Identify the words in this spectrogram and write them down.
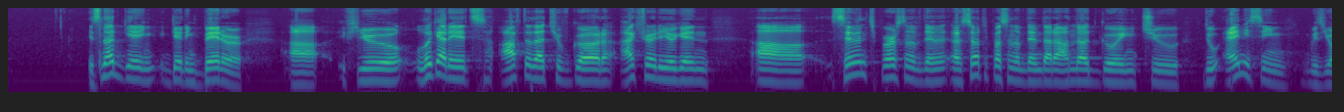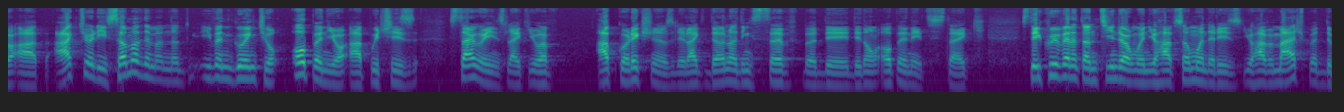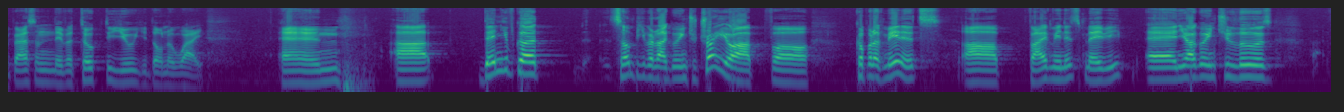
it's not getting, getting better. Uh, if you look at it, after that you've got actually again 70% uh, of them, 30% uh, of them that are not going to do anything with your app. Actually, some of them are not even going to open your app, which is staggering. It's like you have app collections. They like downloading stuff, but they, they don't open it. It's like it's the equivalent on Tinder when you have someone that is, you have a match, but the person never talked to you, you don't know why. And uh, then you've got some people that are going to try your app for a couple of minutes, uh, five minutes maybe, and you are going to lose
